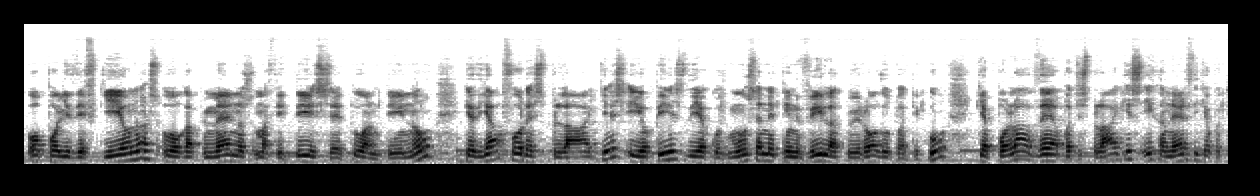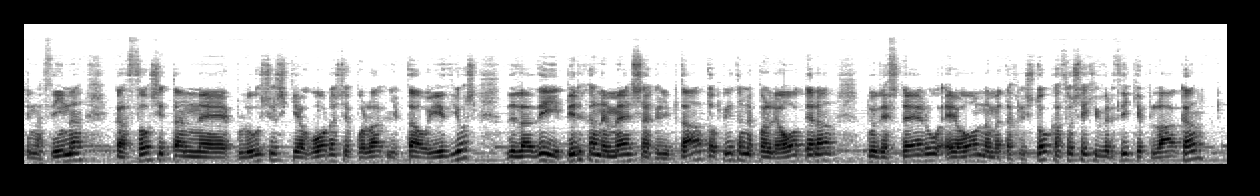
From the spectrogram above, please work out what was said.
ο Πολυδευκίωνας, ο αγαπημένος μαθητής ε, του Αντίνου και διάφορες πλάκες οι οποίες διακοσμούσαν την βίλα του Ηρώδου του Αττικού και πολλά δε από τις πλάκες είχαν έρθει και από την Αθήνα καθώς ήταν ε, πλούσιος και αγόρασε πολλά γλυπτά ο ίδιος. Δηλαδή υπήρχαν μέσα γλυπτά τα οποία ήταν παλαιότερα του Δευτέρου αιώνα μετά Χριστό καθώς έχει βρεθεί και πλάκα ε,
